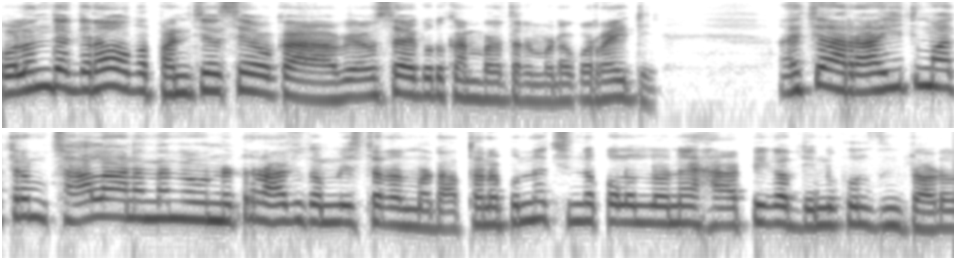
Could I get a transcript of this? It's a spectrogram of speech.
పొలం దగ్గర ఒక పనిచేసే ఒక వ్యవసాయకుడు కనబడతాడు అనమాట ఒక రైతు. అయితే ఆ రైతు మాత్రం చాలా ఆనందంగా ఉన్నట్టు రాజు గమనిస్తాడు అనమాట తనకున్న చిన్న పొలంలోనే హ్యాపీగా దున్నుకుంటుంటాడు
